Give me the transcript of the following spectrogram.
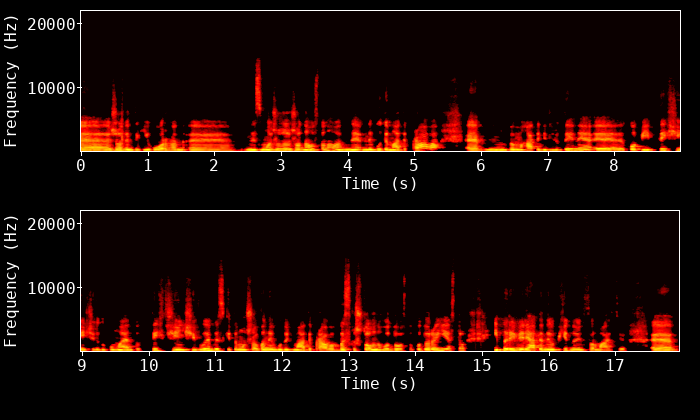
е, жоден такий орган е, не зможе, жодна установа не, не буде мати права е, вимагати від людини е, копії тих чи інших документів, тих чи інші виписки, тому що вони будуть мати право безкоштовного доступу до реєстру і перевіряти необхідну інформацію. Е,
